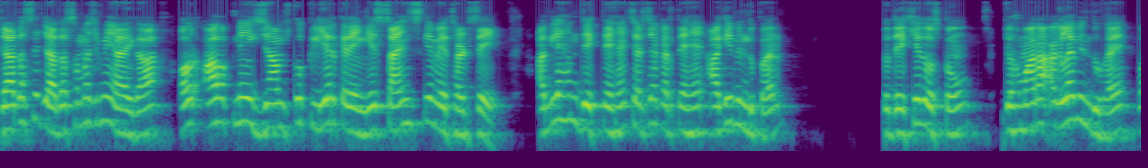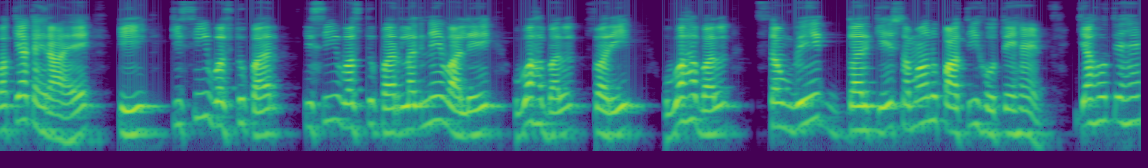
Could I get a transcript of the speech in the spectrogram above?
ज़्यादा से ज़्यादा समझ में आएगा और आप अपने एग्ज़ाम्स को क्लियर करेंगे साइंस के मेथड से। अगले हम देखते हैं, चर्चा करते हैं आगे बिंदु पर। तो देखिए दोस्तों, जो हमारा अगला बिंदु है, वह क्या कह रहा है कि किसी वस्तु पर, किसी वस्तु पर लगने वाले वह बल सॉरी वह बल संवेग दर के समानुपाती होते हैं। क्या होते हैं?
